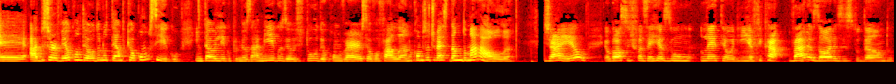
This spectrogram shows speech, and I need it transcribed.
é, absorver o conteúdo no tempo que eu consigo. Então eu ligo para meus amigos, eu estudo, eu converso, eu vou falando como se eu estivesse dando uma aula. Já eu, eu gosto de fazer resumo, ler teoria, ficar várias horas estudando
